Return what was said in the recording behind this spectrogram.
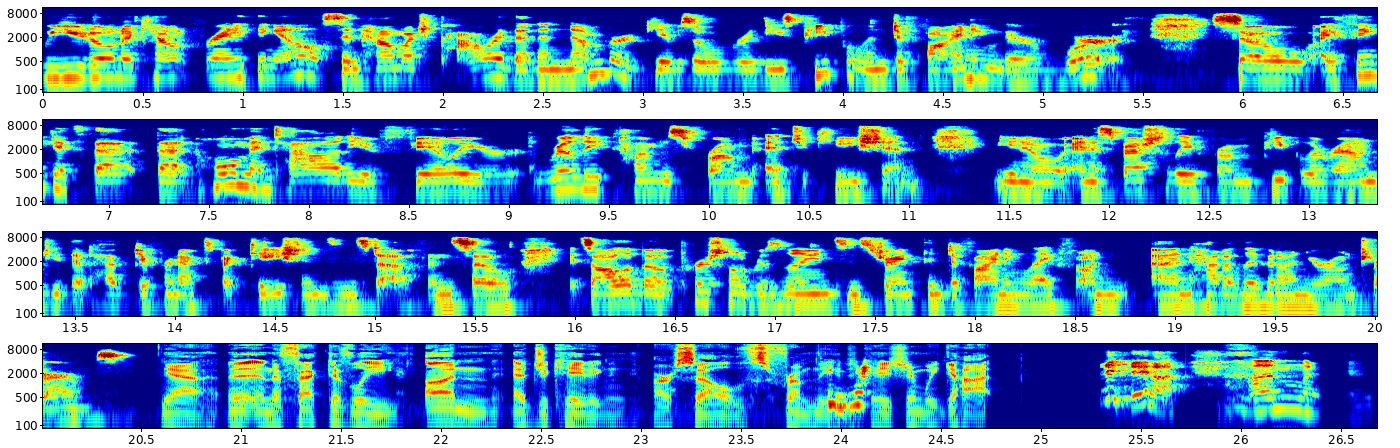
you don't account for anything else, and how much power that a number gives over these people in defining their worth. So, I think it's that that whole mentality of failure really comes comes from education, you know, and especially from people around you that have different expectations and stuff. And so it's all about personal resilience and strength and defining life on and how to live it on your own terms. Yeah, and effectively uneducating ourselves from the education we got. yeah, unlearning.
